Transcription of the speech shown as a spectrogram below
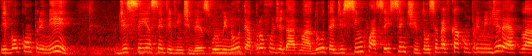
E vou comprimir de 100 a 120 vezes por minuto e a profundidade no adulto é de 5 a 6 centímetros. Então você vai ficar comprimindo direto lá.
